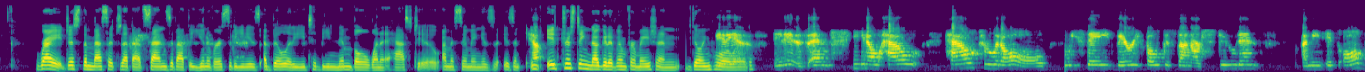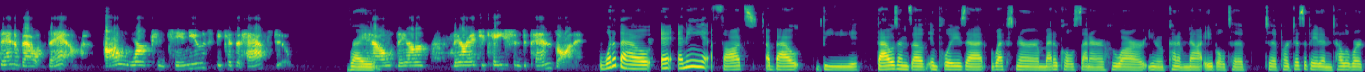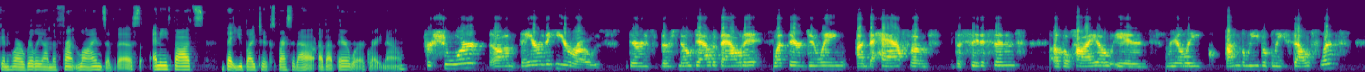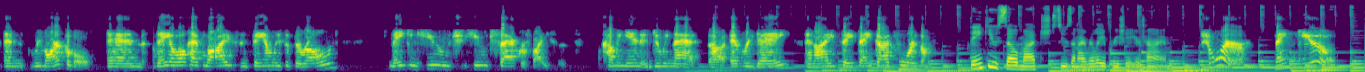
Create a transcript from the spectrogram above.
Right, just the message that that sends about the university's ability to be nimble when it has to. I'm assuming is is an in- interesting nugget of information going forward. It is. It is, and you know how how through it all we stayed very focused on our students. I mean, it's all been about them. Our work continues because it has to. Right. You know, their their education depends on it what about a- any thoughts about the thousands of employees at Wexner Medical Center who are, you know, kind of not able to to participate in telework and who are really on the front lines of this? Any thoughts that you'd like to express about about their work right now? For sure, um, they are the heroes. There's there's no doubt about it. What they're doing on behalf of the citizens of Ohio is really unbelievably selfless and remarkable. And they all have lives and families of their own, making huge, huge sacrifices, coming in and doing that uh, every day. And I say thank God for them. Thank you so much, Susan. I really appreciate your time. Sure. Thank you.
